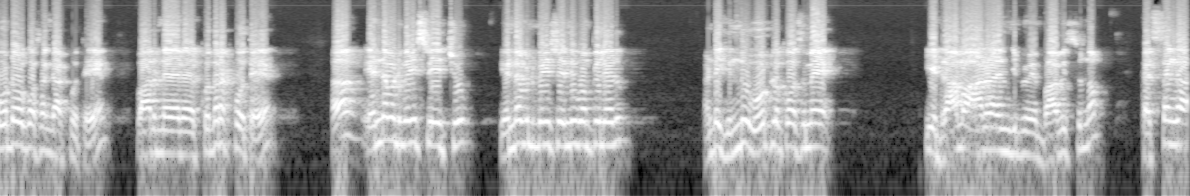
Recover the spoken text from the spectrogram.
ఫోటోల కోసం కాకపోతే వారు కుదరకపోతే ఆ ఎండమెంట్ మినిస్ట్రీ ఇచ్చు. ఎండమెంట్ మినిస్ట్రీ ఎందుకు పంపించలేదు అంటే హిందూ ఓట్ల కోసమే ఈ డ్రామా ఆడాలని చెప్పి మేము భావిస్తున్నాం. ఖచ్చితంగా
